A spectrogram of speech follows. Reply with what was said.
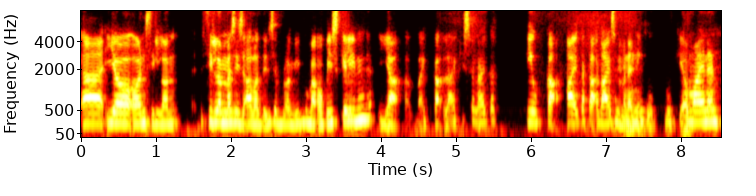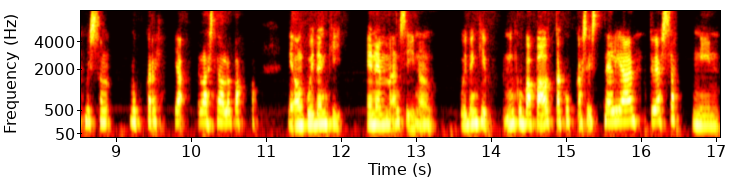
ää, joo, on silloin, silloin mä siis aloitin sen blogin, kun mä opiskelin, ja vaikka lääkissä on aika tiukka aika tai semmoinen niin lukiomainen, missä on lukkari ja läsnäolopakko, niin on kuitenkin enemmän siinä on kuitenkin niin kuin vapautta kuin kasista neljään työssä, niin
